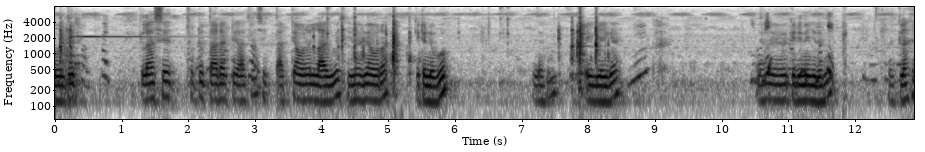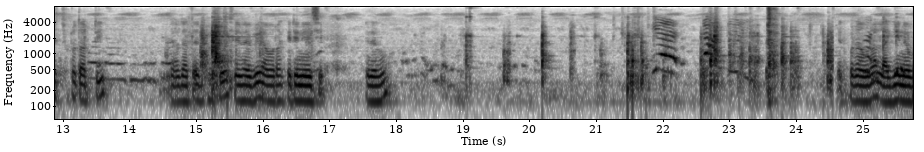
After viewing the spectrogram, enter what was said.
আমাদের ক্লাসে ছোট তার একটি আছে, সেই তারটি আমাদের লাগবে, সেইভাবে আমরা কেটে নেব। দেখুন, এই জায়গায়। কেটে নিয়েছি, দেখুন। ক্লাসের ছোট তারটি যাতে ঢুকে, সেইভাবে আমরা কেটে নিয়েছি। দেখুন। এরপরে আমরা লাগিয়ে নেব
